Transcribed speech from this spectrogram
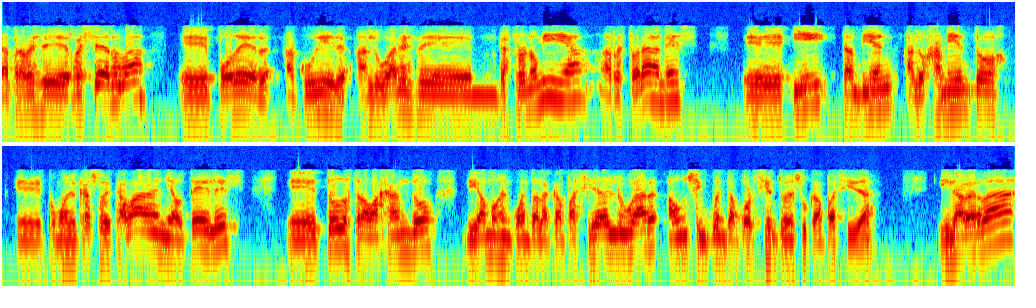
a través de reserva, poder acudir a lugares de gastronomía, a restaurantes, eh, y también alojamientos, eh, como en el caso de cabaña, hoteles, eh, todos trabajando, digamos, en cuanto a la capacidad del lugar, a un 50% de su capacidad. Y la verdad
